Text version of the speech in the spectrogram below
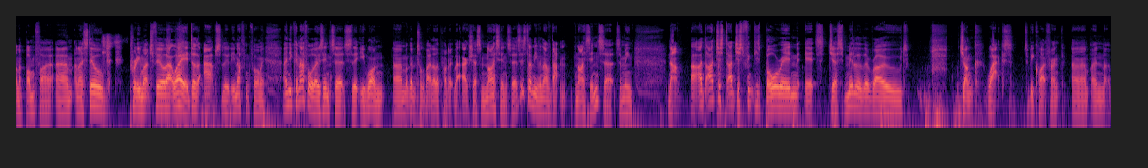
on a bonfire, um, and I still pretty much feel that way. It does absolutely nothing for me. And you can have all those inserts that you want. Um, I'm going to talk about another product that actually has some nice inserts. This doesn't even have that nice inserts. I mean, no, I, I just I just think it's boring. It's just middle of the road junk wax, to be quite frank. Um, and uh,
